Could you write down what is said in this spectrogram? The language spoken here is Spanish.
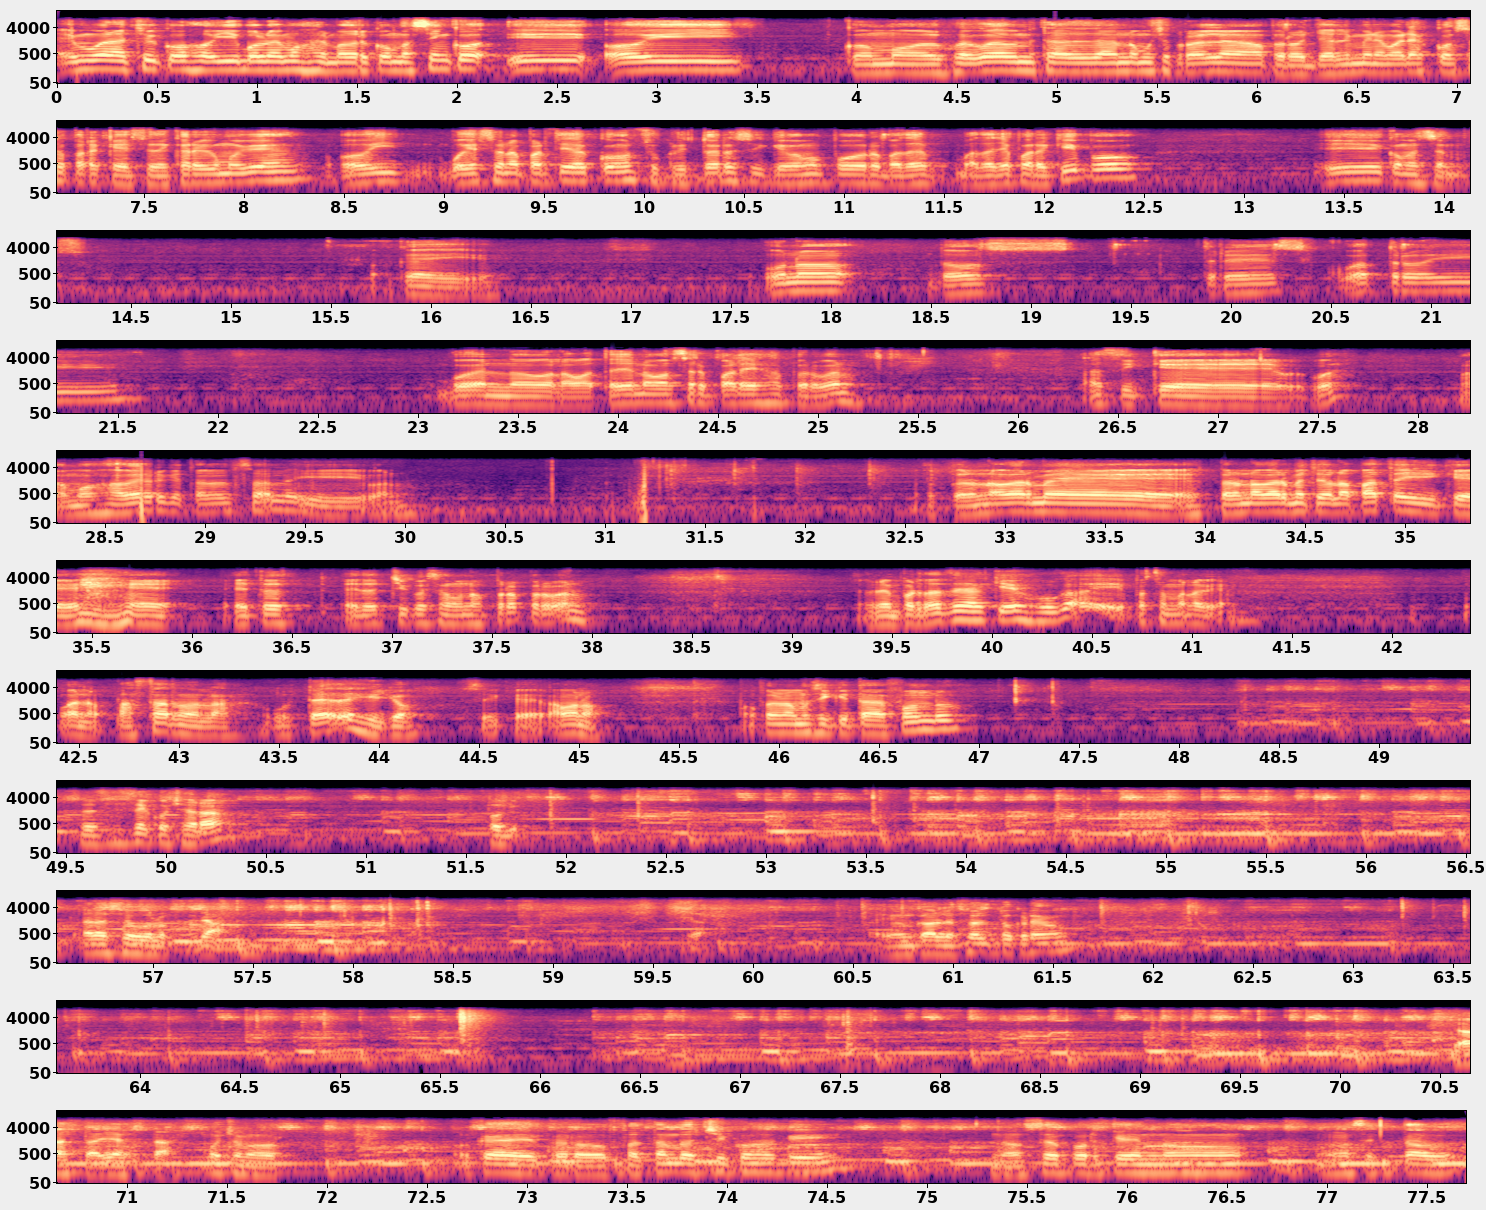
Hey, muy buenas chicos, hoy volvemos al Modern Combat 5 y hoy como el juego me está dando muchos problemas, pero ya eliminé varias cosas para que se descargue muy bien. Hoy voy a hacer una partida con suscriptores, así que vamos por batalla, batalla por equipo y comencemos. Ok, 1, 2, 3, 4 y... Bueno, la batalla no va a ser pareja, pero bueno. Así que, bueno, vamos a ver qué tal sale y bueno. Espero no haberme, espero no haber metido la pata y que estos, estos chicos sean unos pros, pero bueno. Lo importante aquí es jugar y pasármela bien. Bueno, pasárnosla, ustedes y yo. Así que vámonos. Vamos a poner una musiquita de fondo. No sé si se escuchará. Porque... Ahora seguro, ya. Hay un cable suelto, creo. Ya está, ya está, mucho mejor. Ok, pero faltan dos chicos aquí. No sé por qué no han aceptado.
